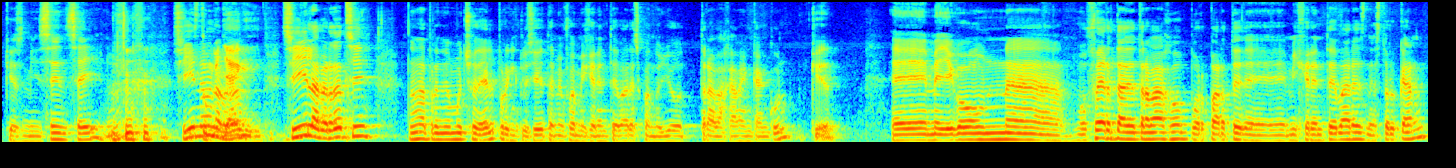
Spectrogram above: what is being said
que es mi sensei, ¿no? Sí, no, la verdad. Sí, la verdad sí. No, aprendí mucho de él, porque inclusive también fue mi gerente de bares cuando yo trabajaba en Cancún. Que- eh, me llegó una oferta de trabajo por parte de mi gerente de bares, Néstor Can.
